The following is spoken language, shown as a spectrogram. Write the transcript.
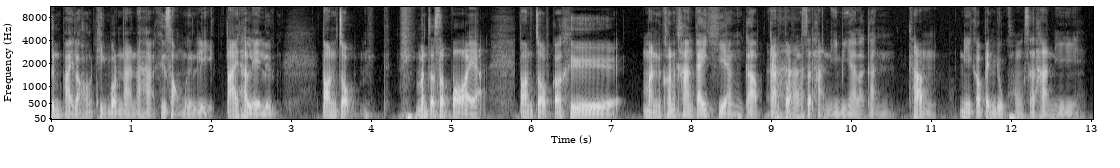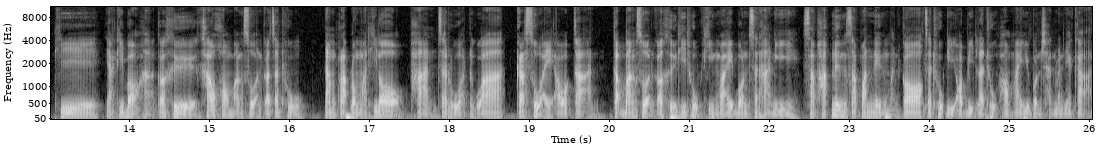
ขึ้นไปแล้วเขาทิ้งบนนั้นนะฮะคือ20,000ลีกใต้ทะเลลึก ตอนจบ มันจะสปอยอะตอนจบก็คือมันค่อนข้างใกล้เคียงกับการตกของสถานีเมียแล้วกัน ครับอืม นี่ก็เป็นยุคของสถานีที่อย่างที่บอกฮะก็คือข้าวของบางส่วนก็จะถูกนำกลับลงมาที่โลกผ่านจรวดหรือว่ากระสวยอวกาศ กับบางส่วนก็คือที่ถูกทิ้งไว้บนสถานี สักพักหนึ่งสักวันหนึ่งมันก็จะถูกดีออบิทและถูกเผาไหม้อยู่บนชั้นบรรยากาศ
